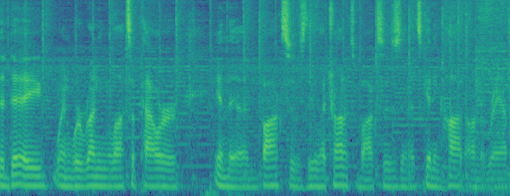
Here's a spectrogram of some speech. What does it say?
the day, when we're running lots of power in the boxes, the electronics boxes, and it's getting hot on the ramp,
